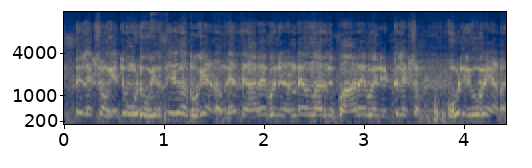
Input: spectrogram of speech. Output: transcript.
എട്ട് ലക്ഷം ഏറ്റവും കൂടി ഉയർത്തിയിരുന്ന തുകയാണ്. നേരത്തെ ആറ് പോയിന്റ് രണ്ടേ ഒന്നായിരുന്നു ഇപ്പൊ ആറ് പോയിന്റ് എട്ട് ലക്ഷം കോടി രൂപയാണ്.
